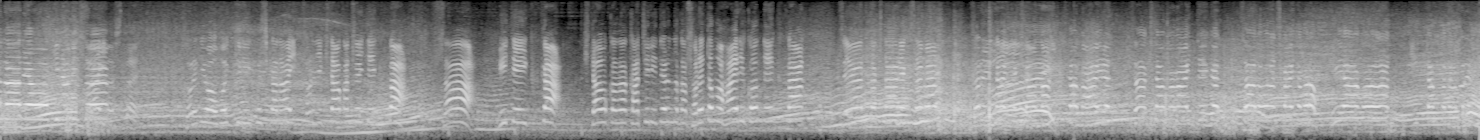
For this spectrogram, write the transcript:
ーナーで大きなミス。それには思いっきり行くしかない。それに北岡ついていくか。さあ見ていくか。北岡が勝ちに出るのか。それとも入り込んでいくか。ずっと北アレックセブン。それに対して北岡北岡入るさあ北岡が入っていく。さあどうだ近いところ。いやーこれは一旦また分かれるも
